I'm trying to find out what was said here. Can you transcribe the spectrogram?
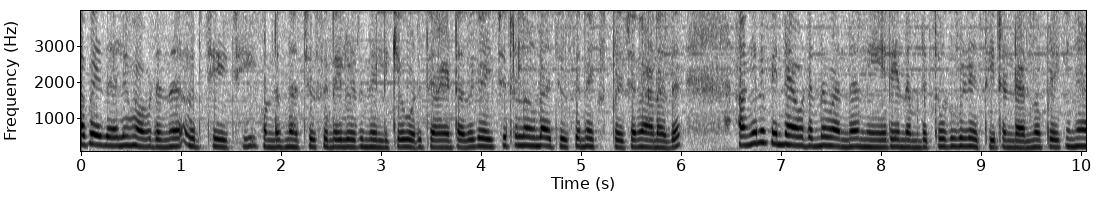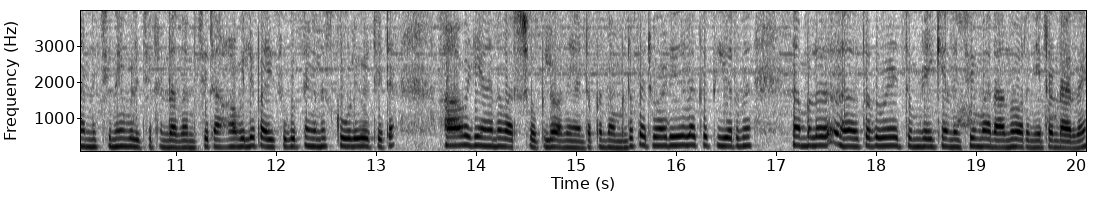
അപ്പോൾ ഏതായാലും അവിടുന്ന് ഒരു ചേച്ചി കൊണ്ടുവന്ന അച്ചൂസിന്റെ ഒരു നെല്ലിക്ക കൊടുത്തതായിട്ട് അത് കഴിച്ചിട്ടുള്ള നമ്മുടെ അച്ചൂസിന്റെ എക്സ്പ്രഷനാണത് അങ്ങനെ പിന്നെ അവിടെ നിന്ന് വന്ന് നേരെ നമ്മുടെ തൊടുപുഴ എത്തിയിട്ടുണ്ടായിരുന്നു. അപ്പോഴേക്കും ഞാൻ അണിച്ചിനെ വിളിച്ചിട്ടുണ്ടായിരുന്നു. അണിച്ച് രാവിലെ പൈസ കൂട്ടി അങ്ങനെ സ്കൂളിൽ വിട്ടിട്ട് ആ വഴി അങ്ങനെ വർക്ക്ഷോപ്പിൽ വന്നു കേട്ടോ അപ്പം നമ്മുടെ പരിപാടികളൊക്കെ തീർന്ന് നമ്മൾ തൊടുപുഴ എത്തുമ്പോഴേക്കും അണിച്ച് വരാമെന്ന് പറഞ്ഞിട്ടുണ്ടായിരുന്നേ.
